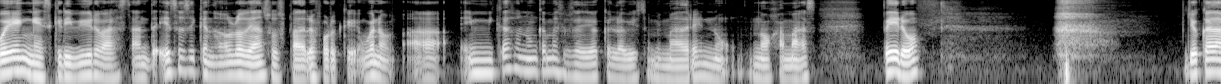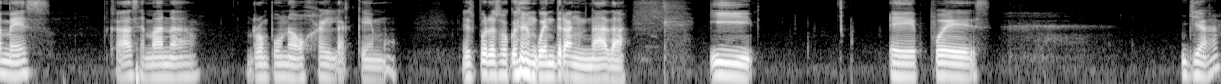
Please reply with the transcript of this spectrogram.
pueden escribir bastante. Eso sí que no lo vean sus padres porque, bueno, ah, en mi caso nunca me sucedió que lo ha visto mi madre, no, no jamás. Pero yo cada mes cada semana rompo una hoja y la quemo. Es por eso que no encuentran nada. Y eh, pues ya.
